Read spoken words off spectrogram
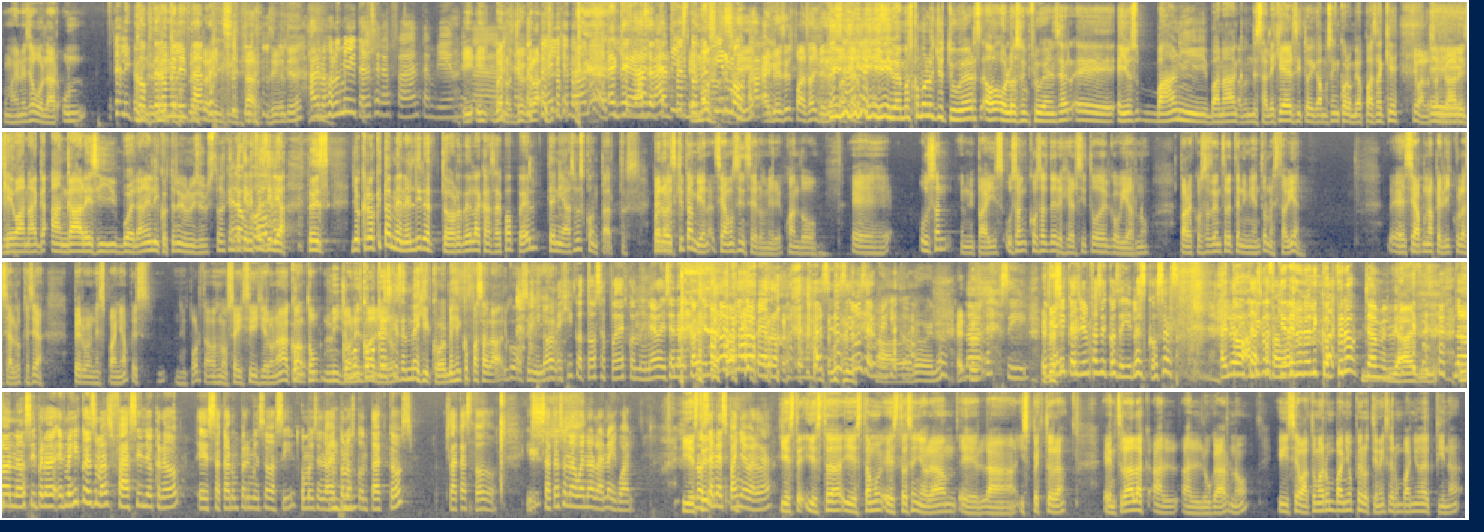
Imagínense volar un Helicóptero militar. militar, ¿sí me entiendes? A lo mejor los militares eran fan también. de Y- y, la- bueno, yo aquí El que acepta el permiso. ¿dónde firmo? sí, hay veces pasa, hay Y, veces pasa. y- y- y vemos como los youtubers o, o los influencers, eh, ellos van y van a donde está el ejército, digamos en Colombia pasa que, Que van a los eh, hangares y que van a ga- hangares y vuelan helicópteros y uno dice, esta gente ¿Pero tiene cómo? facilidad. Entonces, yo creo que también el director de La Casa de Papel tenía sus contactos. Pero para- es que también, seamos sinceros, mire, cuando eh, usan, en mi país, usan cosas del ejército del gobierno para cosas de entretenimiento, no está bien. Eh, sea una película, sea lo que sea. Pero en España, pues, no importa. No sé si dijeron, ah, ¿cuánto ¿Cómo- millones ¿Cómo, cómo crees que es en México? ¿En México pasará algo En similar? México todo se puede con dinero. Dicen, con dinero baila el perro. Así decimos en Ah, México. bueno, bueno. No, Entonces- sí, en entonces- México es bien fácil conseguir las cosas. Ahí lo No, editas, amigos, por favor. ¿quieren un helicóptero? Llámenme. Ya, No, no, sí, pero en México es más fácil, yo creo, eh, sacar un permiso así. Como dicen, ahí con los contactos sacas todo. Y si sacas una buena lana, igual. Y No este, sé en España, ¿verdad? Y, este, y, esta, y esta, esta señora, eh, la inspectora, entra la- al, al lugar, ¿no? Y se va a tomar un baño, pero tiene que ser un baño de tina.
